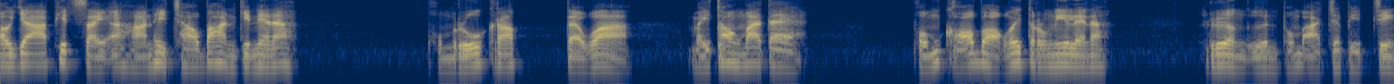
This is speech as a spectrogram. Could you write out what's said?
เอายาพิษใส่อาหารให้ชาวบ้านกินเนี่ยนะ ผมรู้ครับ แต่ว่าไม่ต้องมาแต่ ผมขอบอกไว้ตรงนี้เลยนะ เรื่องอื่นผมอาจจะผิดจริง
